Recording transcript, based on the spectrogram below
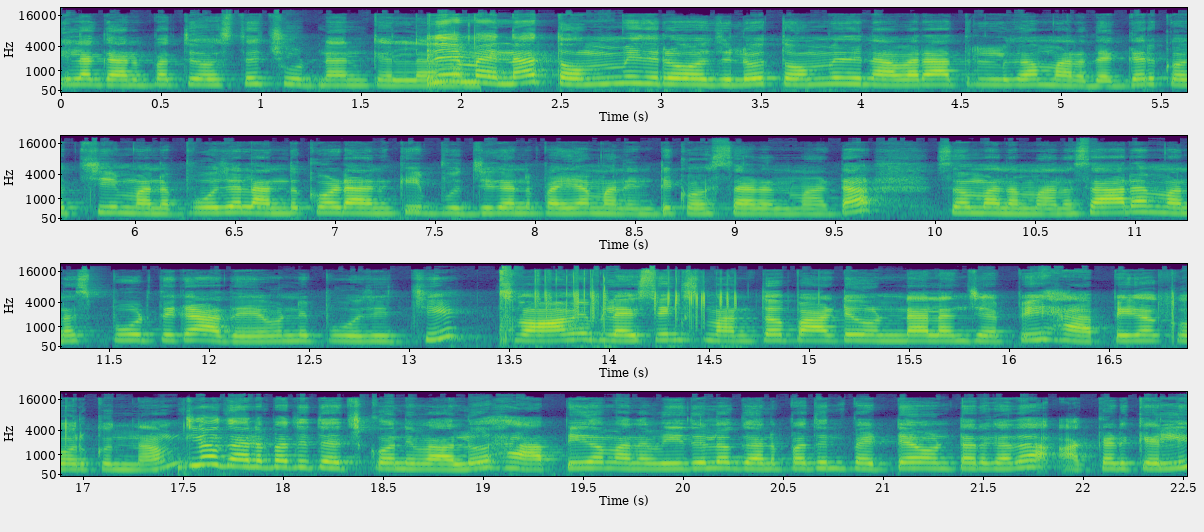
ఇలా గణపతి వస్తే చూడడానికి వెళ్ళాలి ఏమైనా తొమ్మిది రోజులు తొమ్మిది నవరాత్రులుగా మన దగ్గరకు వచ్చి మన పూజలు అందుకోవడానికి బుజ్జి గణపయ్య మన ఇంటికి వస్తాడనమాట సో మనం మనసారా మనస్ఫూర్తిగా ఆ దేవుణ్ణి పూజించి స్వామి బ్లెస్సింగ్స్ మనతో పాటు ఉండాలని చెప్పి హ్యాపీగా కోరుకుందాం. ఇంట్లో గణపతి తెచ్చుకొని వాళ్ళు హ్యాపీగా మన వీధిలో గణపతిని పెట్టే ఉంటారు కదా అక్కడికి వెళ్ళి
